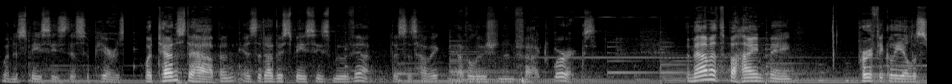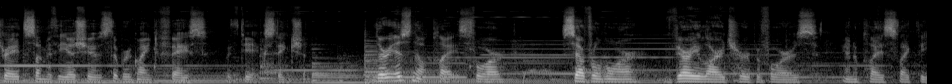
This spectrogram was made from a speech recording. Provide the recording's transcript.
when a species disappears. What tends to happen is that other species move in. This is how evolution in fact works. The mammoth behind me perfectly illustrates some of the issues that we're going to face with de-extinction. There is no place for several more very large herbivores in a place like the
